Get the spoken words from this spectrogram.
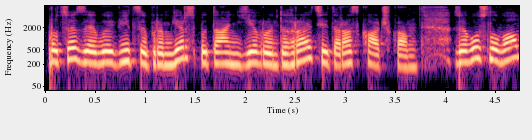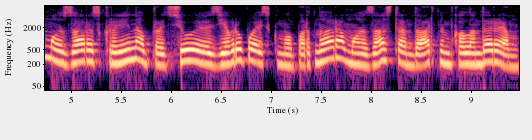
Про це заявив віце-прем'єр з питань євроінтеграції Тарас Качка. За його словами, зараз країна працює з європейськими партнерами за стандартним календарем,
